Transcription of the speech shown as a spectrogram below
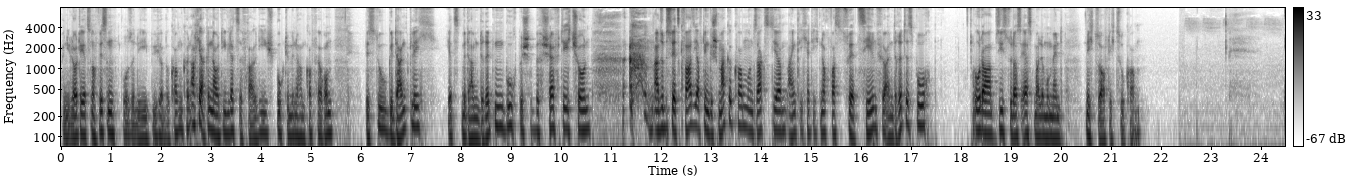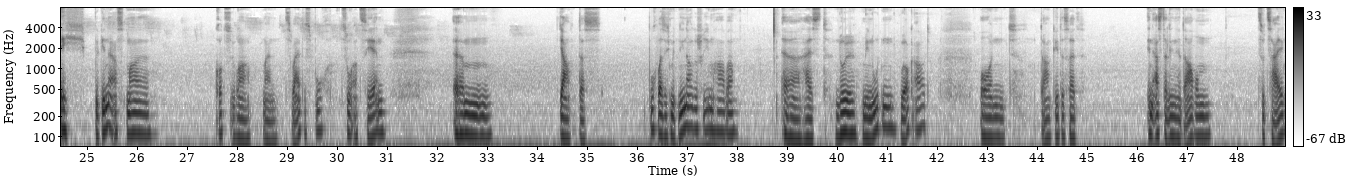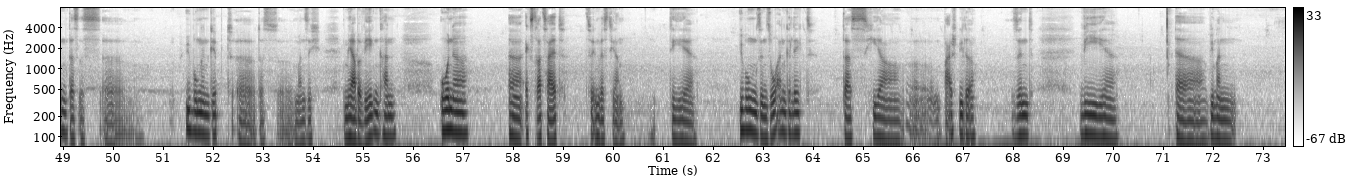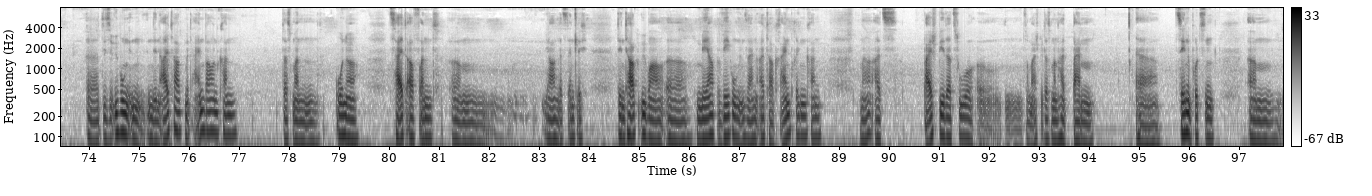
Wenn die Leute jetzt noch wissen, wo sie die Bücher bekommen können. Ach ja, genau, die letzte Frage, die spukte mir noch im Kopf herum. Bist du gedanklich jetzt mit einem dritten Buch beschäftigt schon? Also bist du jetzt quasi auf den Geschmack gekommen und sagst dir, eigentlich hätte ich noch was zu erzählen für ein drittes Buch? Oder siehst du das erstmal im Moment nicht so auf dich zukommen? Ich beginne erstmal kurz über mein zweites Buch zu erzählen. Ähm, ja, das Buch, was ich mit Nina geschrieben habe, äh, heißt Null Minuten Workout. Und da geht es halt in erster Linie darum, zu zeigen, dass es äh, Übungen gibt, äh, dass äh, man sich mehr bewegen kann, ohne äh, extra Zeit zu investieren. Die Übungen sind so angelegt, dass hier äh, Beispiele sind, wie, äh, wie man äh, diese Übungen in, in den Alltag mit einbauen kann, dass man ohne Zeitaufwand ähm, ja letztendlich den Tag über äh, mehr Bewegung in seinen Alltag reinbringen kann. Na, als Beispiel dazu, äh, zum Beispiel, dass man halt beim äh, Zähneputzen ähm,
